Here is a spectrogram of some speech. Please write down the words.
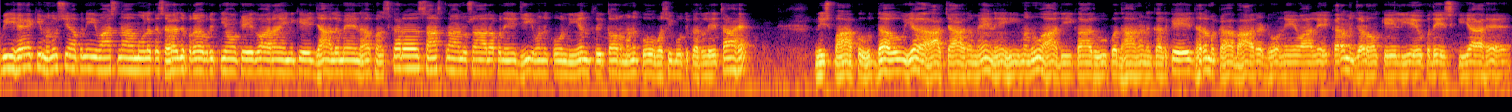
भी है कि मनुष्य अपनी वासना मूलक सहज प्रवृत्तियों के द्वारा इनके जाल में न फंसकर शास्त्रानुसार अपने जीवन को नियंत्रित और मन को वशीभूत कर लेता है। निष्पाप उद्धव, यह आचार मैंने ही मनु आदि का रूप धारण करके धर्म का भार ढोने वाले कर्म जड़ों के लिए उपदेश किया है।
